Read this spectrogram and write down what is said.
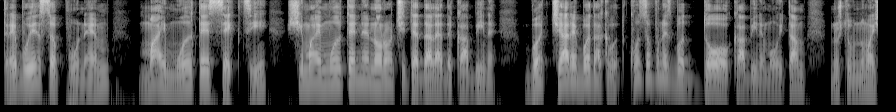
trebuie să punem mai multe secții și mai multe nenorocite de alea de cabine. Bă, ce are, bă, dacă... Cum să puneți, bă, două cabine? Mă uitam, nu știu, nu mai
